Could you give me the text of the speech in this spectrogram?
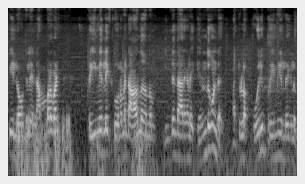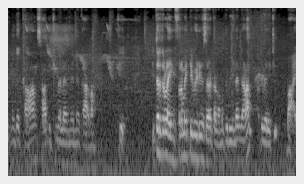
പി എൽ ലോകത്തിലെ number one premier league tournament ആകുന്നതെന്നും ഇന്ത്യൻ താരങ്ങളെ എന്തുകൊണ്ട് മറ്റുള്ള ഒരു പ്രീമിയർ ലീഗിലും നിങ്ങൾക്ക് കാണാൻ സാധിക്കുന്നില്ല എന്നതിന് കാരണം. ഇത്തരത്തിലുള്ള ഇൻഫർമേറ്റീവ് വീഡിയോസ് ആയിട്ട് നമുക്ക് വീണ്ടും കാണാം. അതുവരേക്കും ബൈ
